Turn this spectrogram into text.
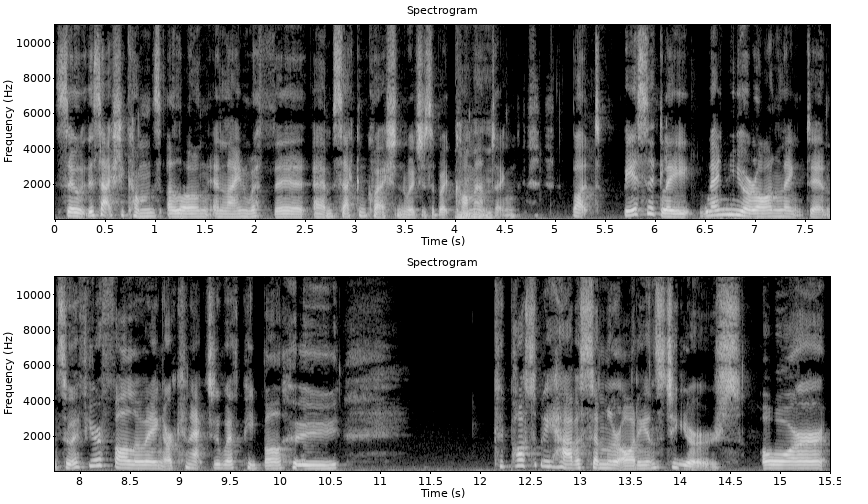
so this actually comes along in line with the um, second question, which is about mm-hmm. commenting. Mm-hmm. But basically, when you're on LinkedIn, so if you're following or connected with people who could possibly have a similar audience to yours, or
